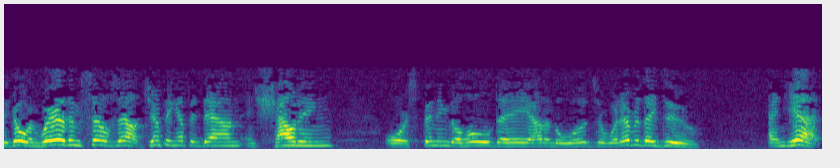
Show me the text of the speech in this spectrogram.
to go and wear themselves out, jumping up and down and shouting, or spending the whole day out in the woods, or whatever they do. And yet,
